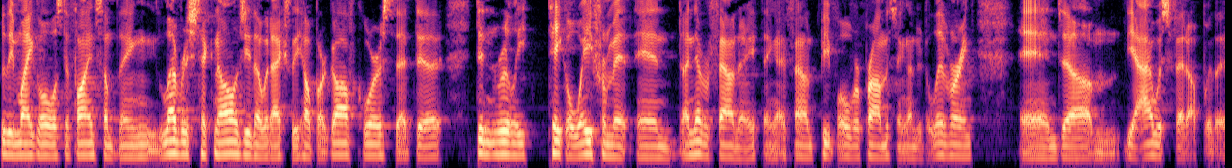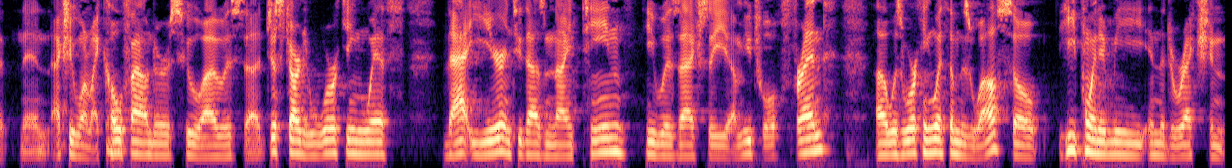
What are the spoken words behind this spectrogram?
really my goal was to find something leverage technology that would actually help our golf course that uh, didn't really take away from it and i never found anything i found people over promising under delivering and um, yeah i was fed up with it and actually one of my co-founders who i was uh, just started working with that year in 2019 he was actually a mutual friend uh, was working with him as well. So he pointed me in the direction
